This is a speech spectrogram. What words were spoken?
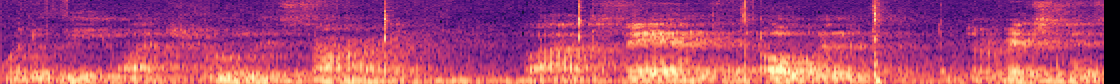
when we are truly sorry for our sins and open to the richness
